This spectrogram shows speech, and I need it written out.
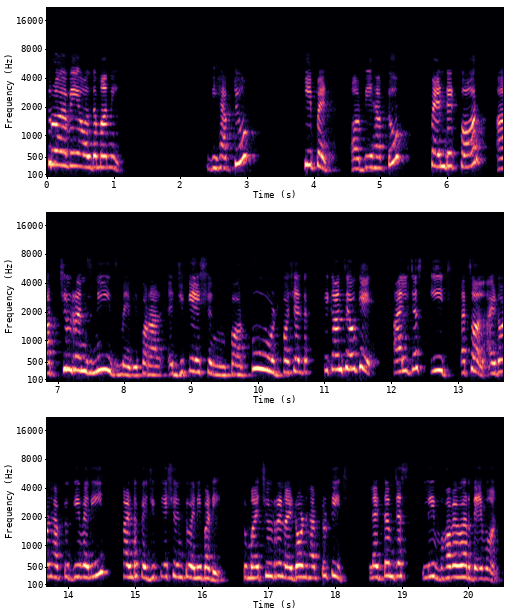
throw away all the money. We have to keep it or we have to spend it for our children's needs, maybe for our education, for food, for shelter. We can't say, okay, I'll just eat. That's all. I don't have to give any kind of education to anybody. To my children, I don't have to teach. Let them just live however they want.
